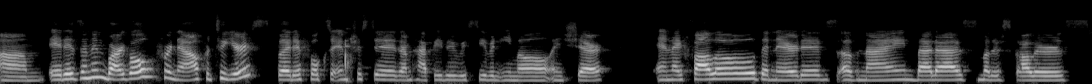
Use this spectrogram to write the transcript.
Um, it is an embargo for now for two years, but if folks are interested, I'm happy to receive an email and share. And I follow the narratives of nine badass mother scholars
